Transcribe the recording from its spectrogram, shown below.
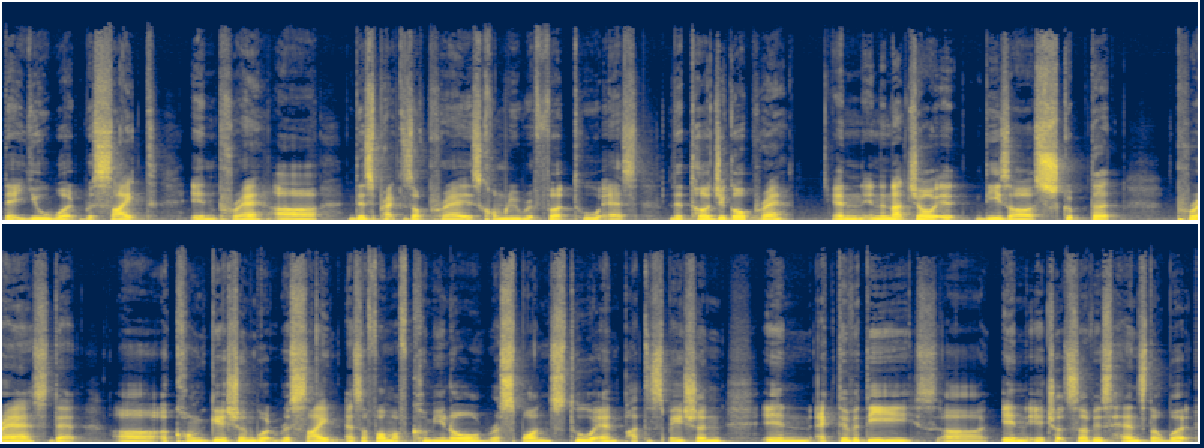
that you would recite in prayer. Uh, this practice of prayer is commonly referred to as liturgical prayer. And in a nutshell, it these are scripted prayers that uh, a congregation would recite as a form of communal response to and participation in activities uh, in a church service. Hence, the word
